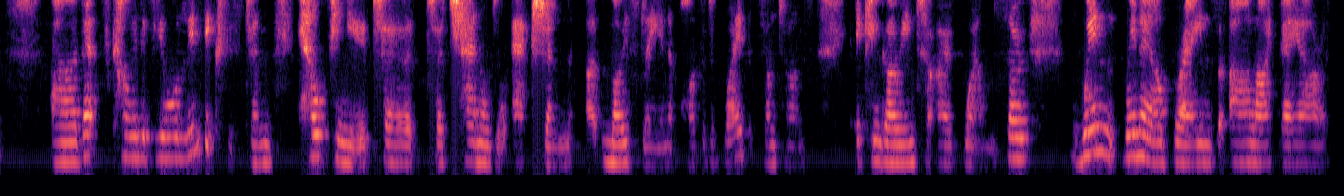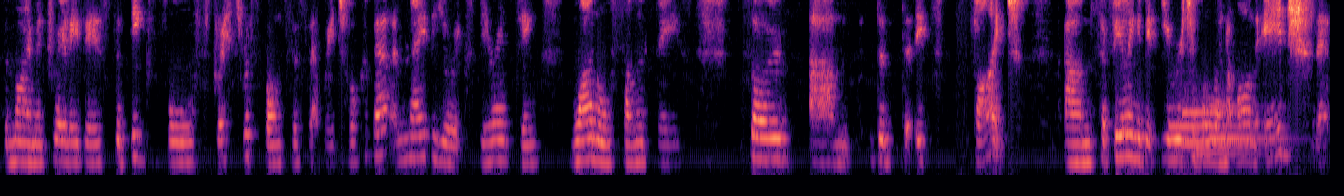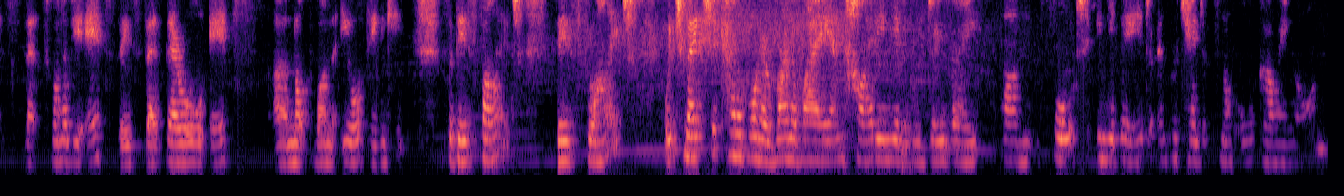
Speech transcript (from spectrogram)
uh, that's kind of your limbic system helping you to, to channel your action uh, mostly in a positive way, but sometimes it can go into overwhelm. So when, when our brains are like they are at the moment, really there's the big four stress responses that we talk about, and maybe you're experiencing one or some of these. So um, the, the, it's fight, um, so feeling a bit irritable and on edge, that's that's one of your Fs. There's that they're all Fs, uh, not the one that you're thinking. So there's fight, there's flight, which makes you kind of want to run away and hide in your little duvet um, fort in your bed and pretend it's not all going on.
